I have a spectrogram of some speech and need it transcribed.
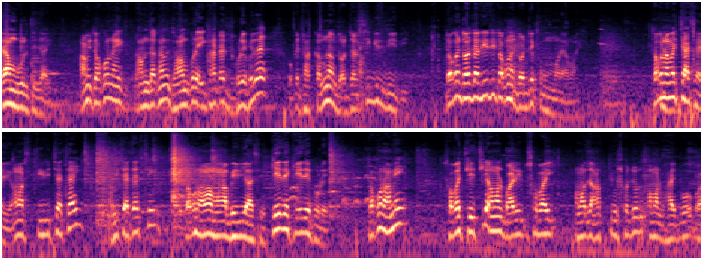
এরম বলতে যাই। আমি তখন এই রামদাখানে ধরম করে এইখানটা ধরে ফেলে ওকে ধাক্কাম না দরজার শিগগিরি দিয়ে দিই। যখন দরজা দিয়ে দিই, তখন ওই দরজায় কুম মারে আমায়। তখন আমি চেঁচাই, আমার স্ত্রী চেঁচাই, আমি চেঁচাচ্ছি, তখন আমার মা বেরিয়ে আসে কে রে কে রে করে। তখন আমি সবাই চেয়েছি আমার বাড়ির সবাই আমাদের আত্মীয় স্বজন আমার ভাইপো বা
